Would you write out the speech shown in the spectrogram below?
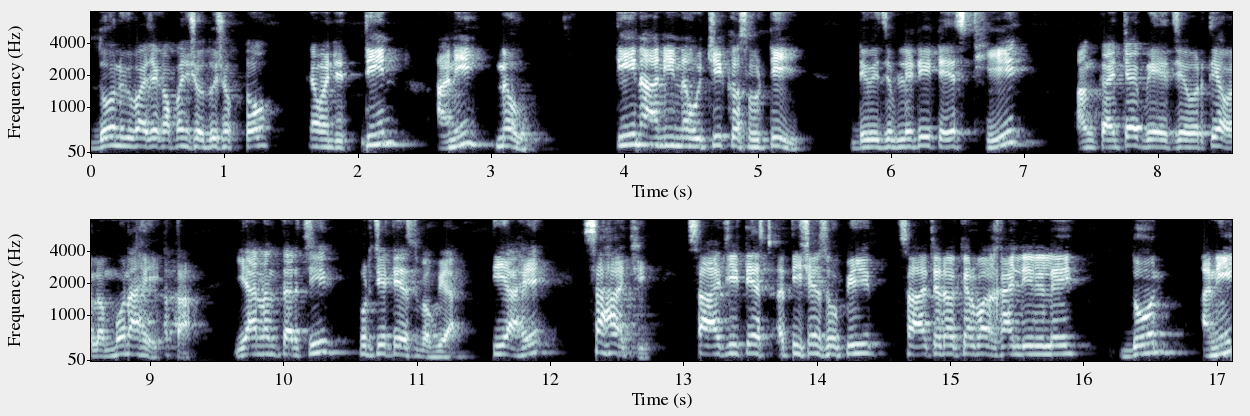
दोन विभाजक आपण शोधू शकतो. ते म्हणजे तीन आणि नऊ. तीन आणि नऊची कसोटी डिव्हिजिबिलिटी टेस्ट ही अंकांच्या बेरजेवरती अवलंबून आहे. आता यानंतरची पुढची टेस्ट बघूया. ती आहे सहाची. सहाची टेस्ट अतिशय सोपी. सहाच्या डोक्यावर बघा काय लिहिलेलं आहे. दोन आणि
